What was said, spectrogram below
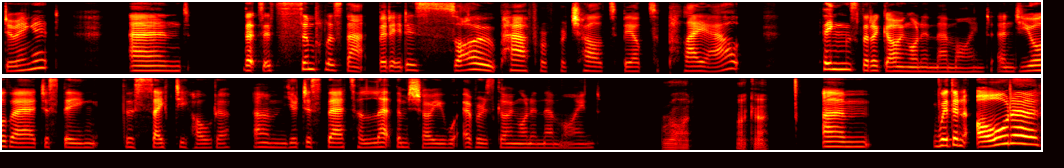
doing it. And that's it's simple as that, but it is so powerful for a child to be able to play out things that are going on in their mind. And you're there just being the safety holder. Um, you're just there to let them show you whatever is going on in their mind. Right. Okay. Um, with an older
